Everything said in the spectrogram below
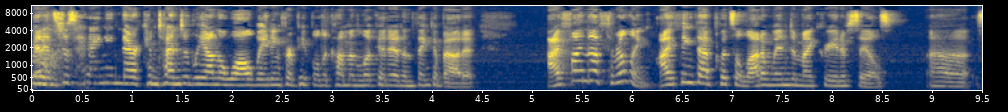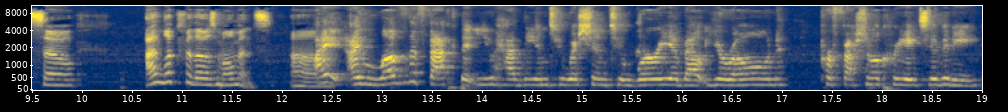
And it's just hanging there contentedly on the wall, waiting for people to come and look at it and think about it. I find that thrilling. I think that puts a lot of wind in my creative sails. Uh, so I look for those moments. Um, I, I love the fact that you had the intuition to worry about your own professional creativity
